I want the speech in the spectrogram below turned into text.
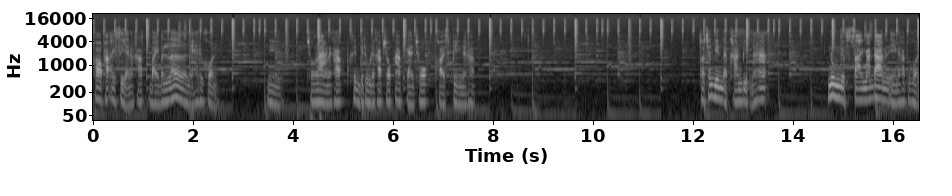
ท่อพักไอเสียนะครับ ใบเบลเลอร์เลยฮะทุกคน นี่ช่วงล่างนะครับ ขึ้นไปดูนะครับโชคอัพแกนโชคคอยสปริงนะครับต่อชั้นบินแบบคานบิดนะฮะ นุ่มหนึบสไตล์มาด้านนั่นเองนะครับทุกคน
